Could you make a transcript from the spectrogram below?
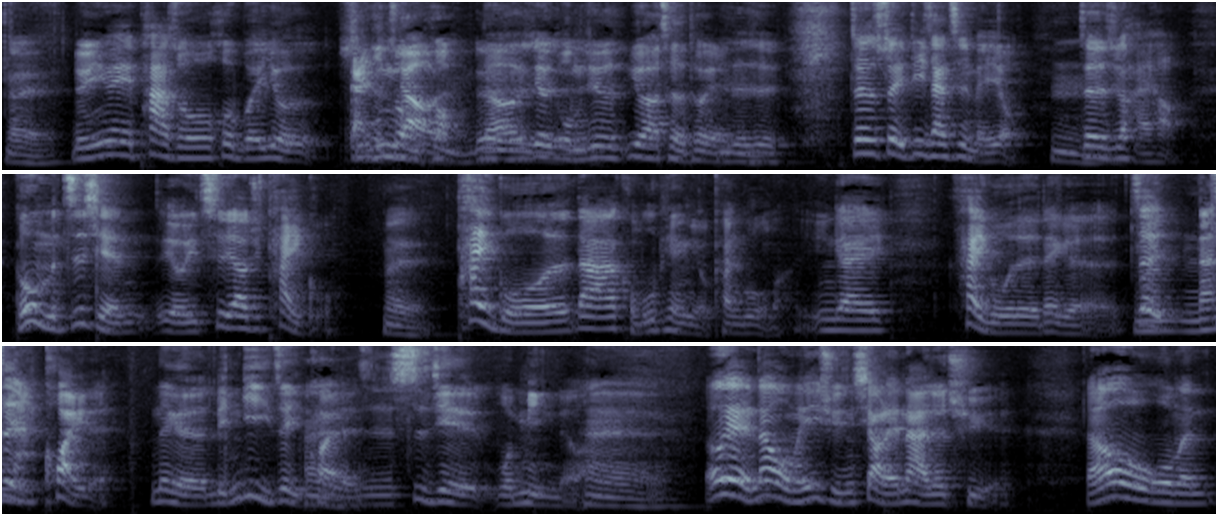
对，对，因为怕说会不会又感应到然后对对就我们就又要撤退了，嗯。这是，这所以第三次没有，嗯，这就还好。可我们之前有一次要去泰国，对，泰国大家恐怖片有看过吗？应该泰国的那个这这一块的那个灵异这一块的是世界闻名的嘛。哎，OK，那我们一群笑莲娜就去了，然后我们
